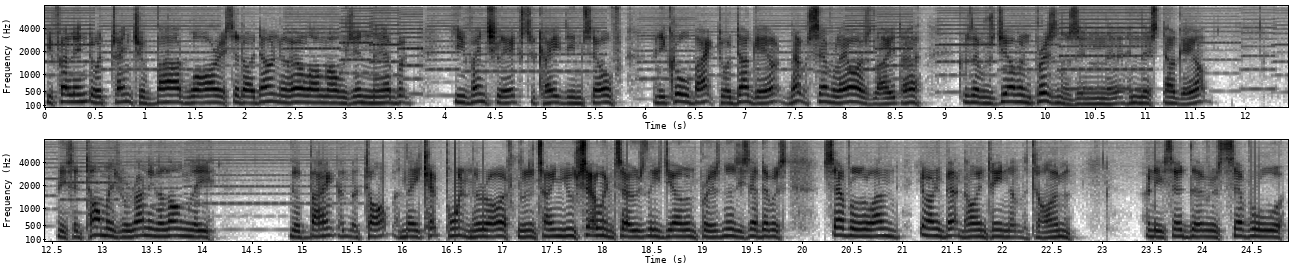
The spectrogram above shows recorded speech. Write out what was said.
He fell into a trench of barbed wire. He said, I don't know how long I was in there, but he eventually extricated himself and he crawled back to a dugout. And that was several hours later because there was German prisoners in in this dugout. And he said Tommies were running along the the bank at the top and they kept pointing their rifles and saying, You so and so's these German prisoners. He said there was several one he was only about nineteen at the time. And he said there was several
